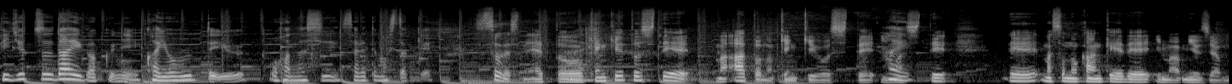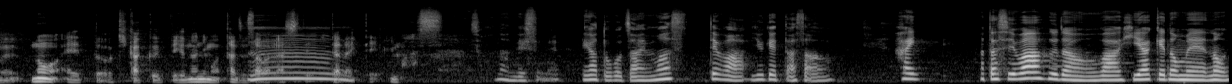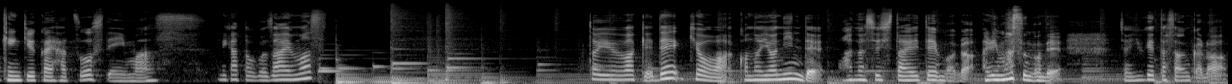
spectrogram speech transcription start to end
美術大学に通うっていうお話されてましたっけ？そうですね。えっと、はい研究として、まあ、アートの研究をしていまして、で、まあ、その関係で今ミュージアムの、えっと、企画っていうのにも携わらせていただいています。そうなんですね。ありがとうございます。ではゆげたさん。はい。私は普段は日焼け止めの研究開発をしています。ありがとうございます。というわけで今日はこの4人でお話ししたいテーマがありますので じゃあゆげたさんから、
